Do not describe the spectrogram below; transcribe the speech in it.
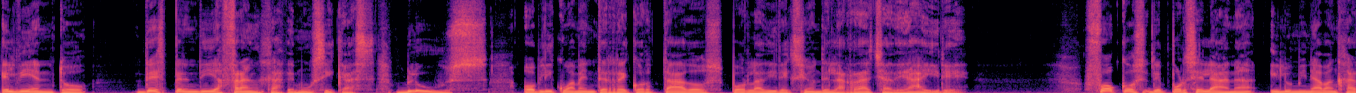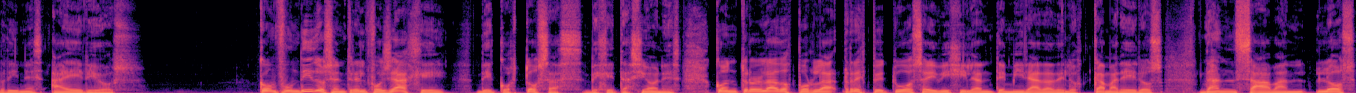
el viento desprendía franjas de músicas, blues, oblicuamente recortados por la dirección de la racha de aire. Focos de porcelana iluminaban jardines aéreos. Confundidos entre el follaje de costosas vegetaciones, controlados por la respetuosa y vigilante mirada de los camareros, danzaban los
